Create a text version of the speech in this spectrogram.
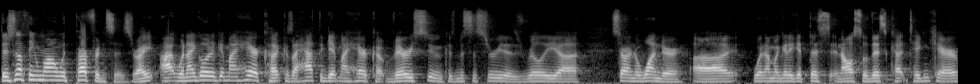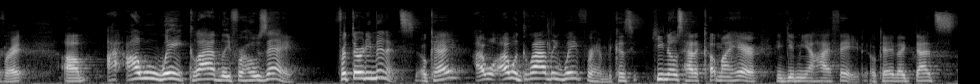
There's nothing wrong with preferences, right? I, when I go to get my hair cut, because I have to get my hair cut very soon, because Mrs. Sarita is really uh, starting to wonder uh, when am I going to get this and also this cut taken care of, right? Um, I, I, will wait gladly for Jose for 30 minutes, okay? I will, I will gladly wait for him because he knows how to cut my hair and give me a high fade, okay? Like that's,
